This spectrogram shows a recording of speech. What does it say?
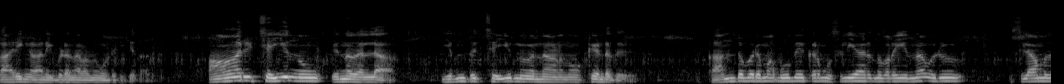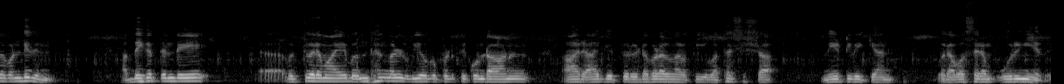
കാര്യങ്ങളാണ് ഇവിടെ നടന്നുകൊണ്ടിരിക്കുന്നത്. ആര് ചെയ്യുന്നു എന്നതല്ല എന്ത് ചെയ്യുന്നു എന്നാണ് നോക്കേണ്ടത്. കാന്തപുരം അബൂബേക്കർ മുസ്ലിയാർ എന്ന് പറയുന്ന ഒരു ഇസ്ലാമത പണ്ഡിതൻ അദ്ദേഹത്തിന്റെ വ്യക്തിപരമായ ബന്ധങ്ങൾ ഉപയോഗപ്പെടുത്തിക്കൊണ്ടാണ് ആ രാജ്യത്തൊരു ഇടപെടൽ നടത്തി വധശിക്ഷ നീട്ടിവെക്കാൻ ഒരവസരം ഒരുങ്ങിയത്.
